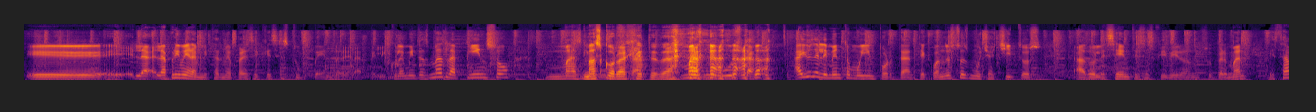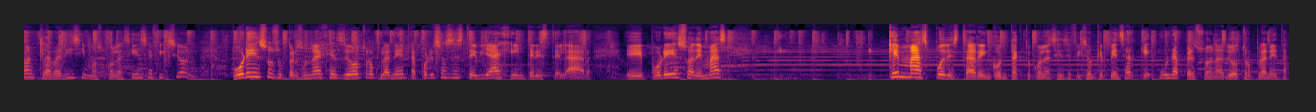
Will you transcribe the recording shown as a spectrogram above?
Eh, la, la, primera mitad me parece que es estupenda de la película. Mientras más la pienso, más me Más gusta, coraje te da. Más me gusta. Hay un elemento muy importante. Cuando estos muchachitos, adolescentes, escribieron Superman, estaban clavadísimos con la ciencia ficción. Por eso su personaje es de otro planeta, por eso hace este viaje interestelar. Eh, por eso, además, ¿Qué más puede estar en contacto con la ciencia ficción que pensar que una persona de otro planeta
